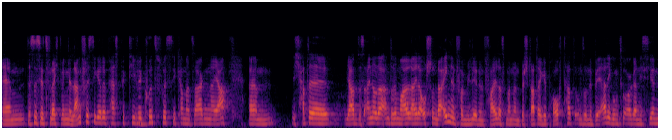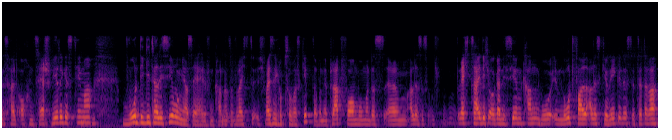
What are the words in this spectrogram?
Ähm, das ist jetzt vielleicht wegen eine langfristigere Perspektive. Mhm. Kurzfristig kann man sagen, naja, ähm, ich hatte ja das eine oder andere Mal leider auch schon in der eigenen Familie den Fall, dass man einen Bestatter gebraucht hat und so eine Beerdigung zu organisieren, ist halt auch ein sehr schwieriges Thema. Mhm wo Digitalisierung ja sehr helfen kann. Also vielleicht, ich weiß nicht, ob es sowas gibt, aber eine Plattform, wo man das ähm, alles rechtzeitig organisieren kann, wo im Notfall alles geregelt ist, etc.,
